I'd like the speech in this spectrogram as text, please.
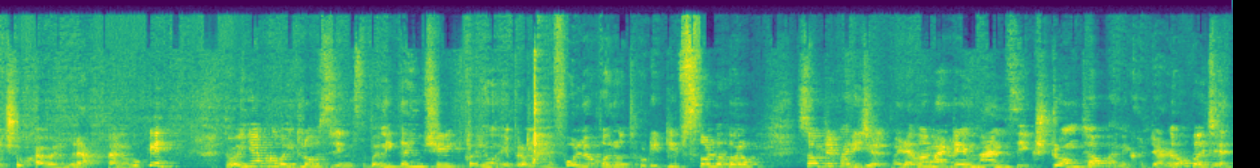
ઓછો ખાવાનું રાખવાનું, ઓકે? તો અહીંયા આપણું વેઇટ લોસ બની ગયું છે. કહ્યું, એ પ્રમાણે ફોલો કરો, થોડી ટિપ્સ ફોલો કરો. સૌથી ફરી રિઝલ્ટ મેળવવા માટે માનસિક સ્ટ્રોંગ થાવ અને ઘટાડો વજન.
